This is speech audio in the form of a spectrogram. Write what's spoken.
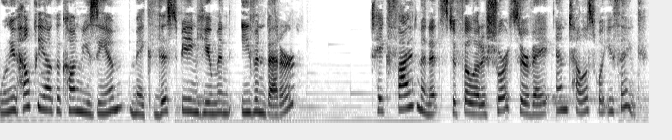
Will you help the Aga Khan Museum make this being human even better? Take five minutes to fill out a short survey and tell us what you think.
